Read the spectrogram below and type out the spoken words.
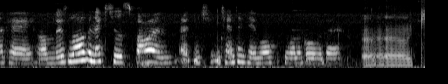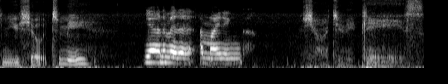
Okay, um, there's lava next to the spawn at ench- enchanting table if you want to go over there. Uh, can you show it to me? Yeah, in a minute. I'm mining. Show it to me, please.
